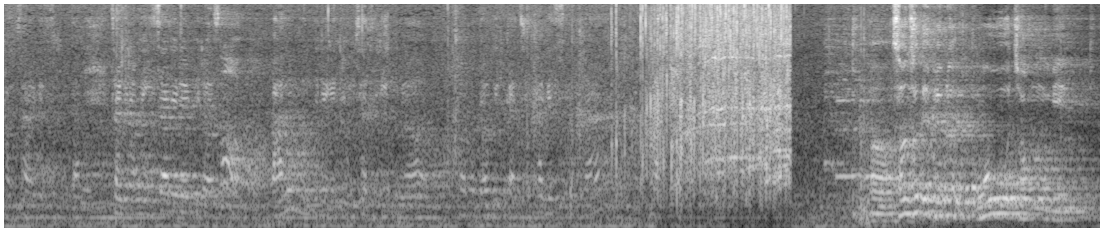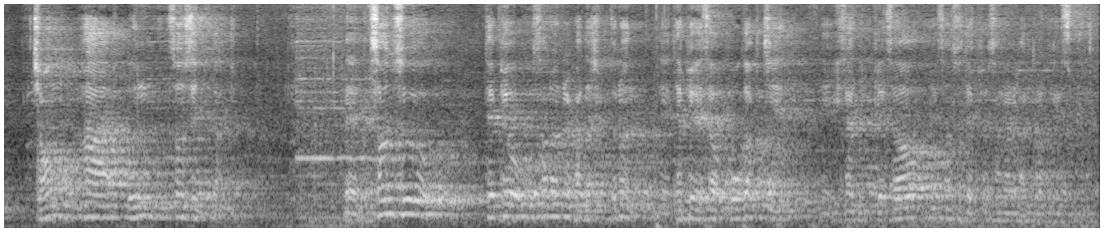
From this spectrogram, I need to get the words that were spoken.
감사하겠습니다. 자 그러면 이 자리를 빌어서 많은 분들에게 감사드리고요. 저는 여기까지 하겠습니다. 어, 선수 대표는 오정민, 정하은 선수입니다. 네, 선수 대표 선언을 받으실 분은 네, 대표에서 오갑진 네, 이사님께서 네, 선수 대표 선언을 받도록 하겠습니다.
